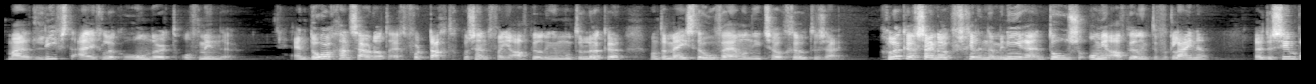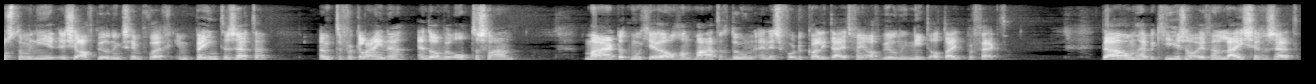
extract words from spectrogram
maar het liefst eigenlijk 100 of minder. En doorgaans zou dat echt voor 80% van je afbeeldingen moeten lukken, want de meeste hoeven helemaal niet zo groot te zijn. Gelukkig zijn er ook verschillende manieren en tools om je afbeelding te verkleinen. Eh, de simpelste manier is je afbeelding simpelweg in Paint te zetten, hem te verkleinen en dan weer op te slaan. Maar dat moet je wel handmatig doen en is voor de kwaliteit van je afbeelding niet altijd perfect. Daarom heb ik hier zo even een lijstje gezet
